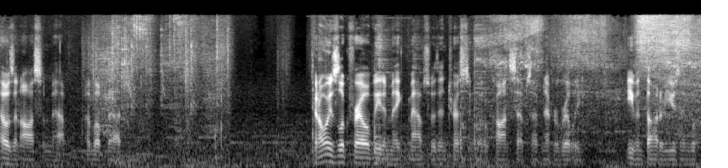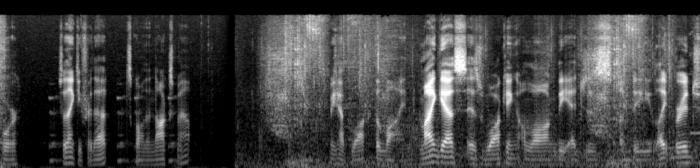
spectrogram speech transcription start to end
That was an awesome map. I love that. Can always look for LB to make maps with interesting little concepts I've never really even thought of using before. So thank you for that. Let's go on the Nox map. We have walk the line. My guess is walking along the edges of the light bridge,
